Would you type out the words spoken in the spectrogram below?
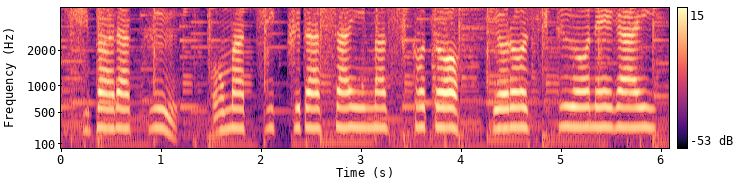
しばらくお待ちくださいますことよろしくお願い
